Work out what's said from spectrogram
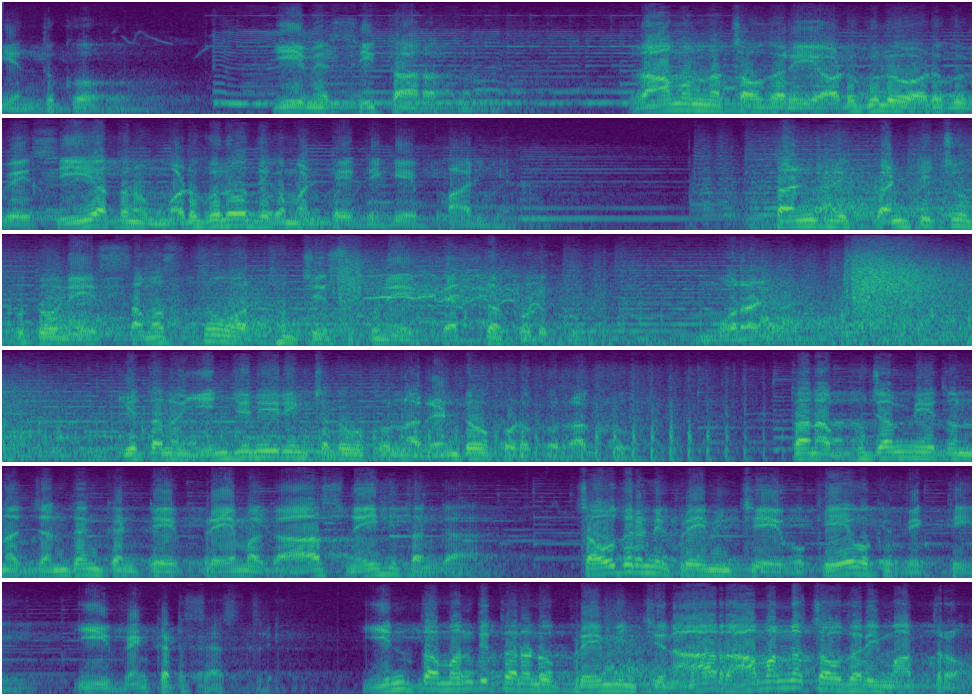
ఎందుకో? ఈమె సీతారత్నం. రామన్న చౌదరి అడుగులో అడుగు వేసి అతను మడుగులో దిగమంటే దిగే భార్య. తండ్రి కంటి చూపుతోనే సమస్తం అర్థం చేసుకునే పెద్ద కొడుకు మురళి. ఇతను ఇంజనీరింగ్ చదువుతున్న రెండో కొడుకు రఘు. తన భుజం మీదున్న జందం కంటే ప్రేమగా స్నేహితంగా చౌదరిని ప్రేమించే ఒకే ఒక వ్యక్తి ఈ వెంకట శాస్త్రి ఇంతమంది తనను ప్రేమించిన రామన్న చౌదరి మాత్రం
